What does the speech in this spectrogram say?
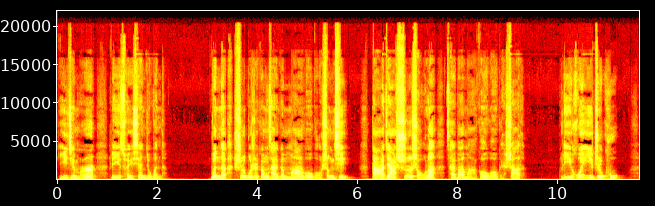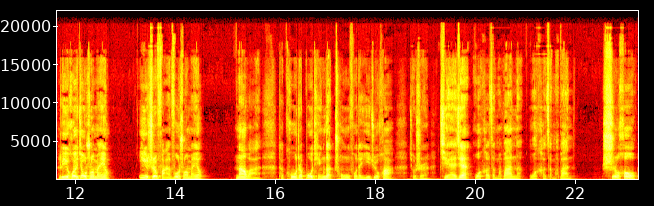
一进门，李翠仙就问他：“问他是不是刚才跟马狗狗生气，打架失手了，才把马狗狗给杀的？”李慧一直哭，李慧就说没有，一直反复说没有。那晚，他哭着不停的重复的一句话就是：“姐姐，我可怎么办呢？我可怎么办呢？”事后，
